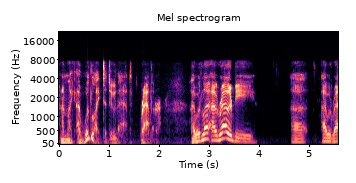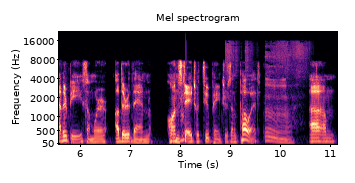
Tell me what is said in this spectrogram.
And I'm like, I would like to do that rather. I would let I would rather be uh, I would rather be somewhere other than on stage with two painters and a poet. Mm. Um,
